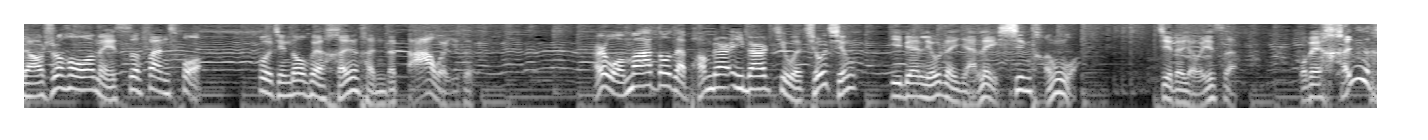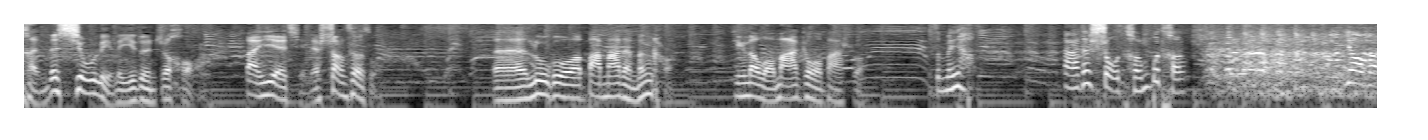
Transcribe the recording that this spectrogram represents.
小时候我每次犯错，父亲都会狠狠地打我一顿，而我妈都在旁边一边替我求情，一边流着眼泪心疼我。记得有一次，我被狠狠地修理了一顿之后啊，半夜起来上厕所，呃，路过爸妈的门口，听到我妈跟我爸说：“怎么样，打的手疼不疼？要么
